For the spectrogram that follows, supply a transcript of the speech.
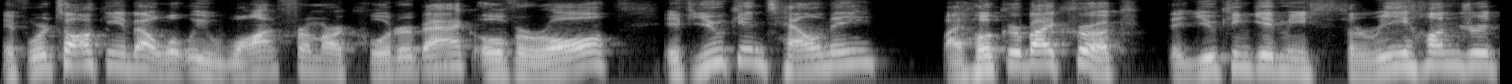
if we're talking about what we want from our quarterback overall, if you can tell me by hook or by crook that you can give me 300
